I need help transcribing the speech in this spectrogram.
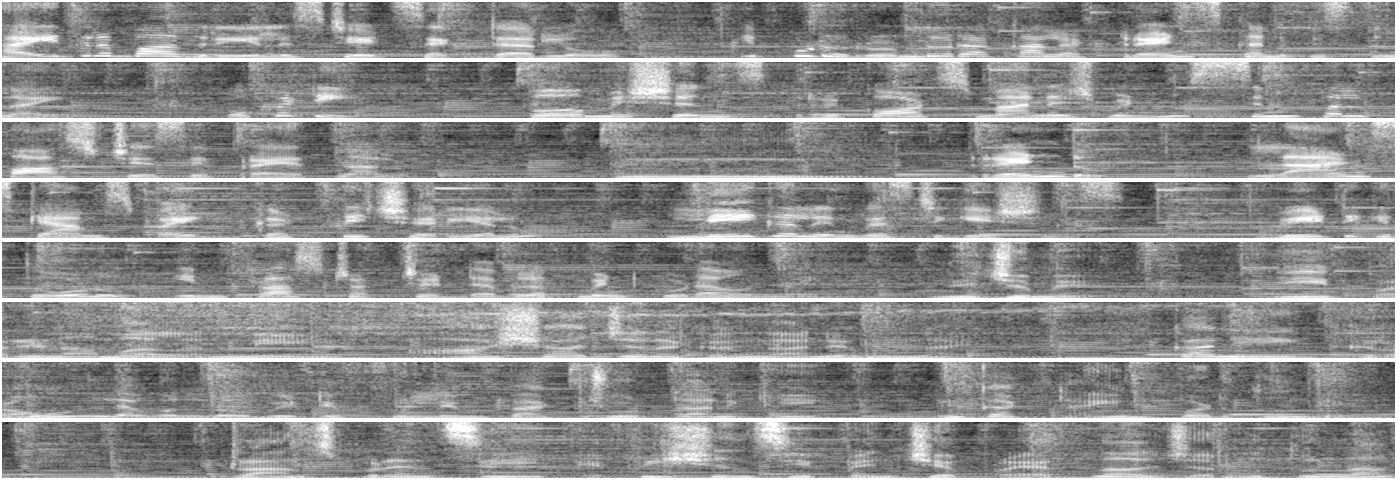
హైదరాబాద్ రియల్ ఎస్టేట్ సెక్టార్లో ఇప్పుడు రెండు రకాల ట్రెండ్స్ కనిపిస్తున్నాయి. ఒకటి పర్మిషన్స్ రికార్డ్స్ మేనేజ్మెంట్ను సింపుల్ ఫాస్ట్ చేసే ప్రయత్నాలు. రెండు ల్యాండ్ స్కామ్స్ పై గట్టి చర్యలు. Legal investigations. వీటికి తోడు ఇన్ఫ్రాస్ట్రక్చర్ డెవలప్మెంట్ కూడా ఉంది. నిజమే. ఈ పరిణామాలన్నీ ఆశాజనకంగానే ఉన్నాయి. కానీ గ్రౌండ్ లెవెల్లో వీటి ఫుల్ ఇంపాక్ట్ చూడటానికి ఇంకా టైం పడుతుంది. ట్రాన్స్పరెన్సీ ఎఫిషియన్సీ పెంచే ప్రయత్నాలు జరుగుతున్నా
